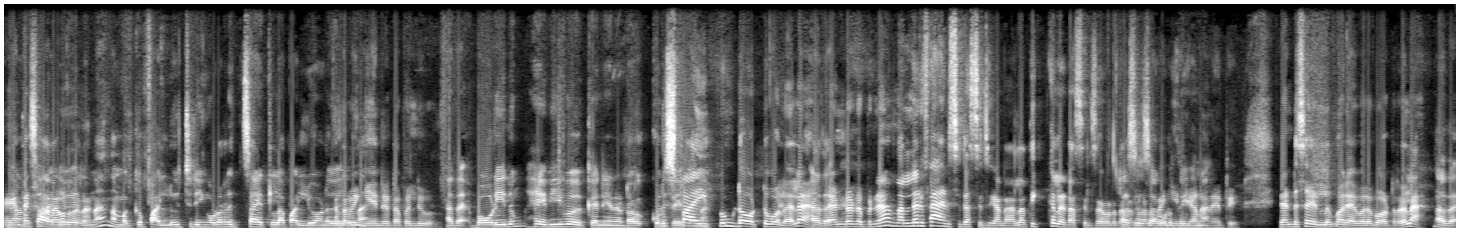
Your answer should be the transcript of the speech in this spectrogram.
നമുക്ക് പല്ലു ഇച്ചിരിയും കൂടെ റിച്ച് ആയിട്ടുള്ള പല്ലുവാണ് പല്ലു. അതെ ബോഡിയിലും ഹെവി വർക്ക് തന്നെയാണ് കേട്ടോ സ്ട്രൈപ്പും ഡോട്ട് പോലെ അല്ലേ? രണ്ടോട്ട് പിന്നെ നല്ലൊരു ഫാൻസി ടസിൽസ് കണ്ട നല്ല തിക്കുള്ള ടസിൽസ് കൊടുത്തു കാണാനായിട്ട് രണ്ട് സൈഡിലും ഒരേപോലെ ബോർഡർ അല്ലേ? അതെ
